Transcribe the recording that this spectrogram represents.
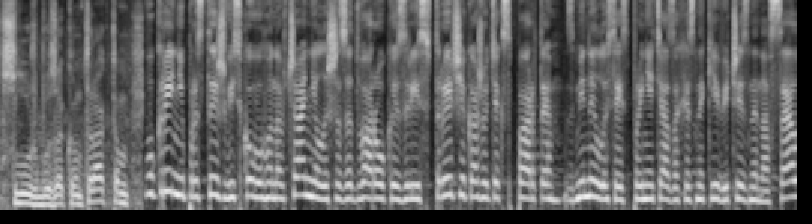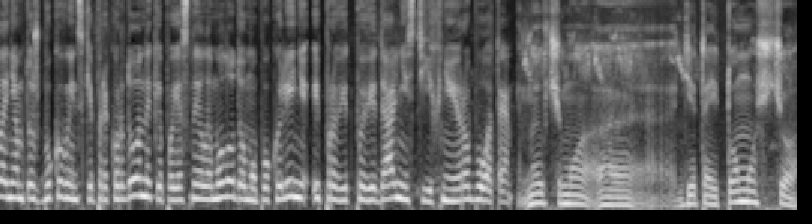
службу за контрактом, В Україні престиж військового навчання лише за два роки зріс втричі, кажуть експерти. Змінилося і сприйняття захисників вітчизни населенням. Тож буковинські прикордонники пояснили молодому поколінню і про відповідальність їхньої роботи. Ми вчимо е, дітей тому, що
